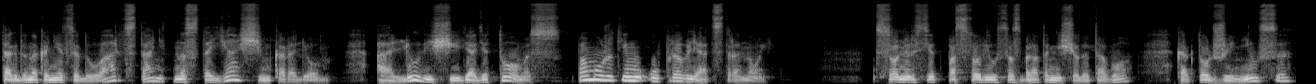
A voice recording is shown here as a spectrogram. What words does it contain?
Тогда наконец Эдуард станет настоящим королем, а любящий дядя Томас поможет ему управлять страной. Сомерсет поссорился с братом еще до того, как тот женился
